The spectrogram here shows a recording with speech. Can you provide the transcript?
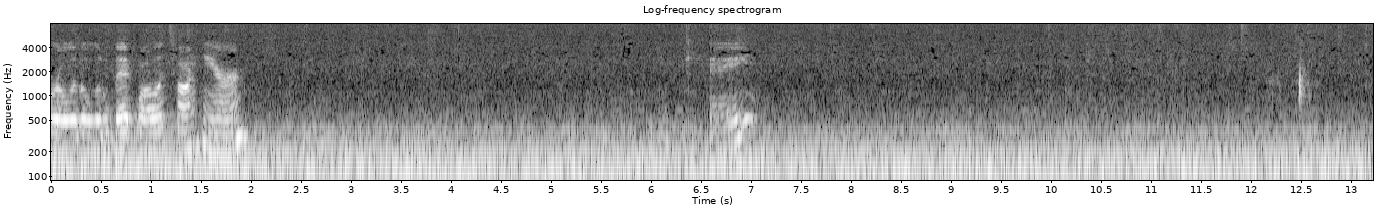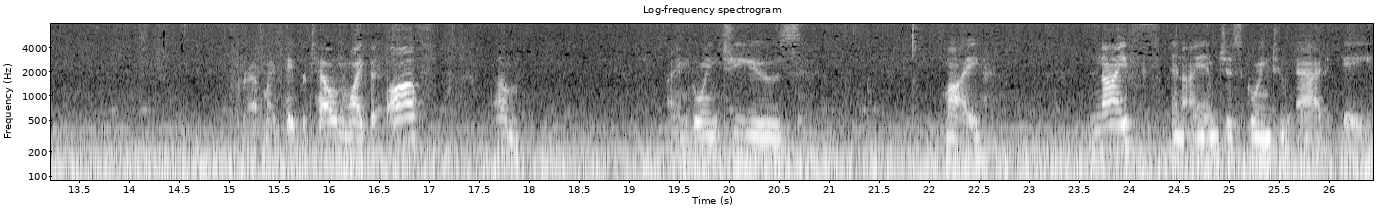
swirl it a little bit while it's on here. Okay. Grab my paper towel and wipe it off. Um, I'm going to use my knife and I am just going to add a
